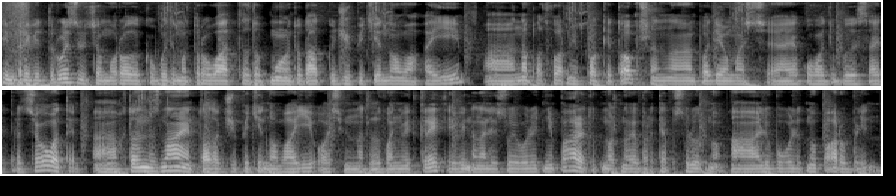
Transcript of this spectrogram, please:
Всім привіт, друзі! У цьому ролику будемо торгувати з допомогою додатку GPT Nova AI на платформі Pocket Option. Подивимось, е, як угоди буде сайт працьовувати. Хто не знає, додаток GPT Nova AI, ось він на телефоні відкритий. Він аналізує валютні пари. Тут можна вибрати абсолютно любу валютну пару. Блін,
